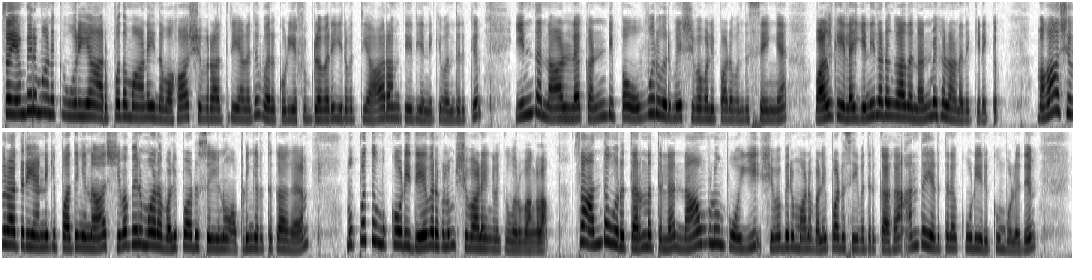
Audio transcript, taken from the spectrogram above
ஸோ எம்பெருமானுக்கு உரிய அற்புதமான இந்த மகா சிவராத்திரியானது வரக்கூடிய பிப்ரவரி இருபத்தி ஆறாம் தேதி அன்னைக்கு வந்திருக்கு. இந்த நாளில் கண்டிப்பாக ஒவ்வொருவருமே சிவ வழிபாடு வந்து செய்யுங்க வாழ்க்கையில் எண்ணிலடங்காத நன்மைகளானது கிடைக்கும். மகா சிவராத்திரி அன்னைக்கு பார்த்தீங்கன்னா சிவபெருமான வழிபாடு செய்யணும் அப்படிங்கிறதுக்காக முப்பத்து முக்கோடி தேவர்களும் சிவாலயங்களுக்கு வருவாங்களாம். ஸோ அந்த ஒரு தருணத்தில் நாமளும் போய் சிவபெருமான வழிபாடு செய்வதற்காக அந்த இடத்துல கூடியிருக்கும் பொழுது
